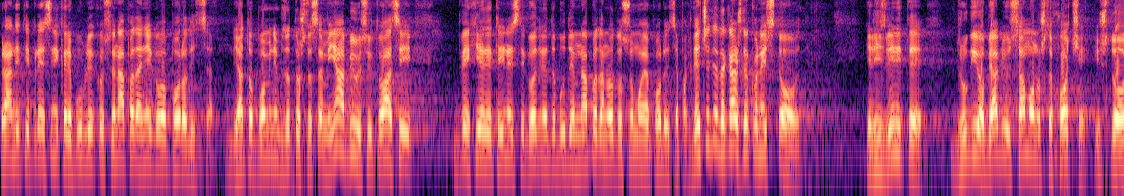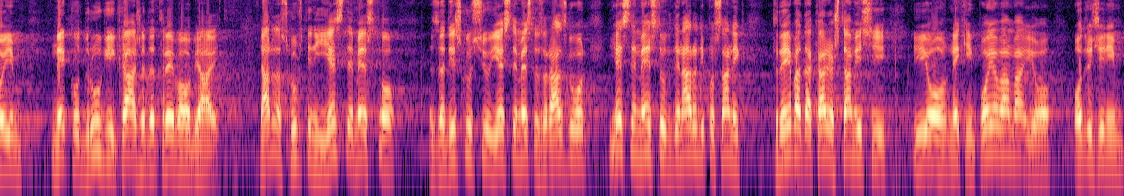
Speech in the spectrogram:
braniti predsednika Republike ako se napada njegova porodica. Ja to pominjem zato što sam i ja bio u situaciji 2013. godine da budem napadan, odnosno moja porodica. Pa gde ćete da kažete ako nećete ovde? Jer, izvinite, drugi objavljuju samo ono što hoće i što im neko drugi kaže da treba objaviti. Narodna skupština jeste mesto za diskusiju, jeste mesto za razgovor, jeste mesto gde narodni poslanik treba da kaže šta misli i o nekim pojavama i o određenim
